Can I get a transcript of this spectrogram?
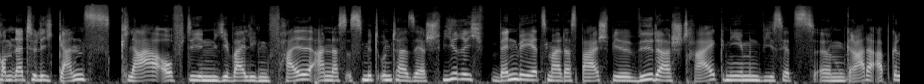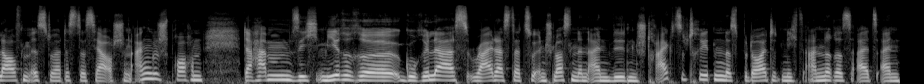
kommt natürlich ganz klar auf den jeweiligen Fall an. Das ist mitunter sehr schwierig. Wenn wir jetzt mal das Beispiel wilder Streik nehmen, wie es jetzt ähm, gerade abgelaufen ist, du hattest das ja auch schon angesprochen, da haben sich mehrere Gorillas, Riders dazu entschlossen, in einen wilden Streik zu treten. Das bedeutet nichts anderes als ein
